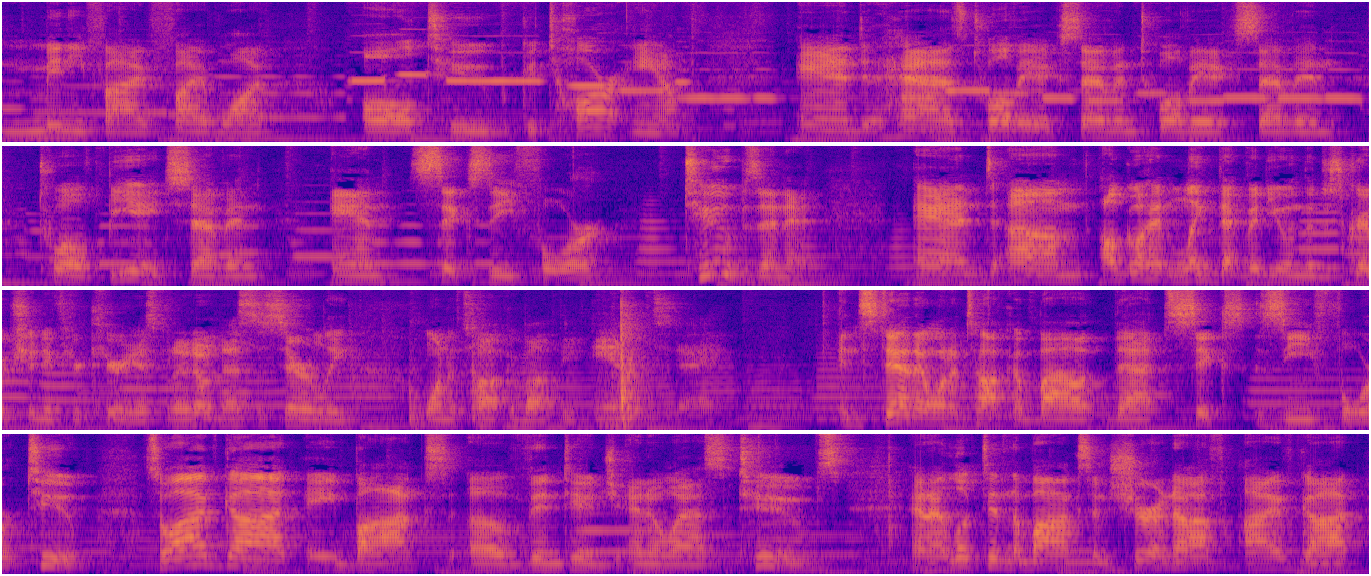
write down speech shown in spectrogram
Mini 5 5 watt all tube guitar amp. And it has 12AX7, 12AX7, 12BH7, and 6Z4 tubes in it. And um, I'll go ahead and link that video in the description if you're curious, but I don't necessarily want to talk about the amp today. Instead, I want to talk about that 6Z4 tube. So I've got a box of vintage NOS tubes, and I looked in the box, and sure enough, I've got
